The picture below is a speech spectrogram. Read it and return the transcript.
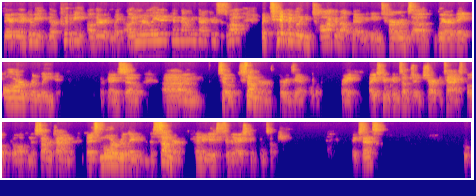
there, there could be, there could be other like unrelated confounding factors as well, but typically you talk about them in terms of where they are related. Okay, so, um, so summer, for example, right? Ice cream consumption, shark attacks both go up in the summertime, but it's more related to the summer than it is to the ice cream consumption. Make sense? Cool.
